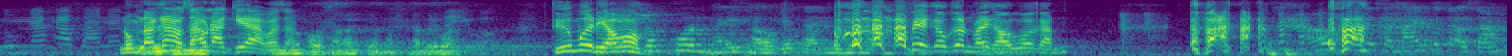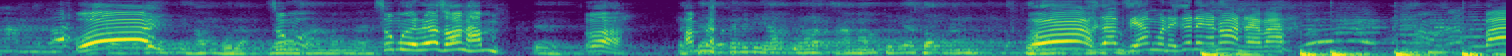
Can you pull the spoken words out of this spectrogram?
หนุ่มนาข้าวสาวนะหนุ่มนาข้าวสาวนาเกียว่าสันเขาสารเกิดบอกจำได้บ่ ถือมือเดียวมั้งก็ข้นไผ่เขาก็กันเพียงเขาขึ้นไปเขาก็กันเอาสมัยพระเจ้าสามหำเนาะโอ้ยไม่ทำบุญละสมมุสามหำเลยสมือเหลือสองหเออำเออทำหำแต่นะว่าท่านไม่มีหำอยู่ฮอดสามหำตัวเนี้ยสองหำโอ้เครื่องเสียงมันนี่ก็แน่นอนใช่ปะปา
